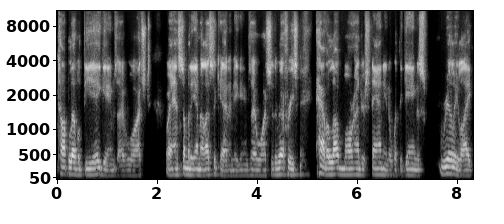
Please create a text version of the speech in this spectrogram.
top level DA games I've watched, and some of the MLS Academy games I watched, so the referees have a lot more understanding of what the game is really like,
